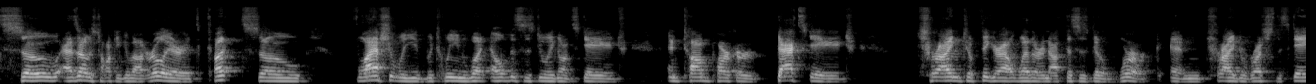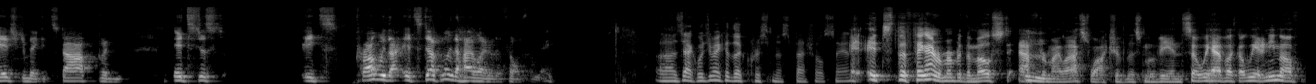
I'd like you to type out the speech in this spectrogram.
so, as I was talking about earlier, it's cut so flashily between what Elvis is doing on stage and Tom Parker backstage trying to figure out whether or not this is going to work and trying to rush the stage to make it stop. And it's just, it's probably that, it's definitely the highlight of the film for me. Uh, Zach, what'd you make of the Christmas special, Sam? It's the thing I remember the most after Mm. my last watch of this movie. And so we have like a, we had an email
